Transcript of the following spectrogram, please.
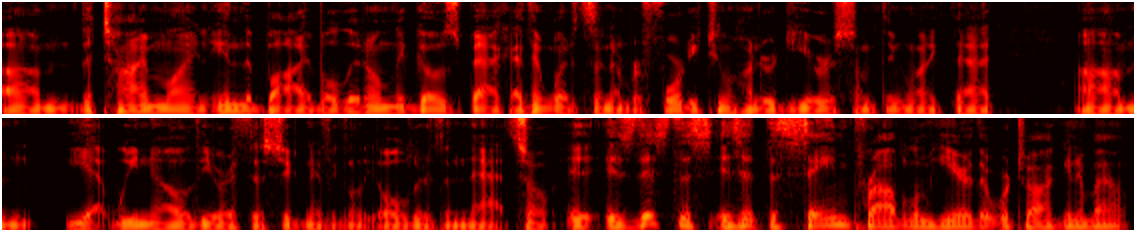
um, the timeline in the Bible, it only goes back. I think what it's the number forty two hundred years, something like that. Um, yet we know the Earth is significantly older than that. So is this this is it the same problem here that we're talking about?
